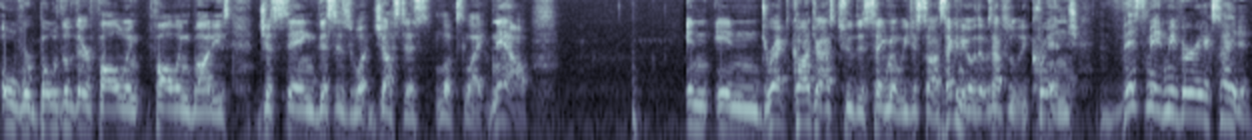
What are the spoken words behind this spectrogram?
over both of their following falling bodies, just saying this is what justice looks like. Now, in in direct contrast to the segment we just saw a second ago that was absolutely cringe, this made me very excited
